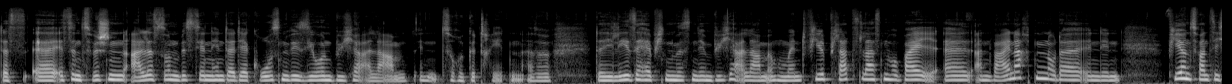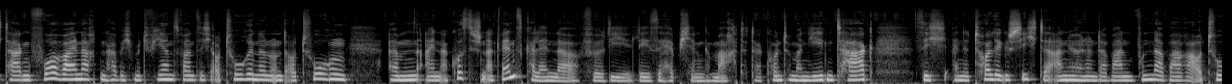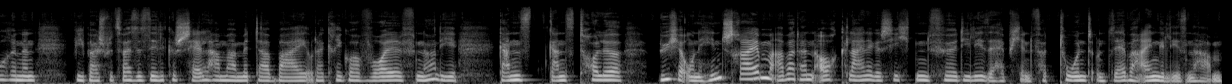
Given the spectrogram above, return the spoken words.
Das äh, ist inzwischen alles so ein bisschen hinter der großen Vision Bücheralarm in, zurückgetreten. Also die Lesehäppchen müssen dem Bücheralarm im Moment viel Platz lassen, wobei äh, an Weihnachten oder in den 24 Tagen vor Weihnachten habe ich mit 24 Autorinnen und Autoren ähm, einen akustischen Adventskalender für die Lesehäppchen gemacht. Da konnte man jeden Tag sich eine tolle Geschichte anhören und da waren wunderbare Autorinnen wie beispielsweise Silke Schellhammer mit dabei oder Gregor Wolf, ne, die ganz, ganz tolle Bücher ohnehin schreiben, aber dann auch kleine Geschichten für die Lesehäppchen vertont und selber eingelesen haben.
